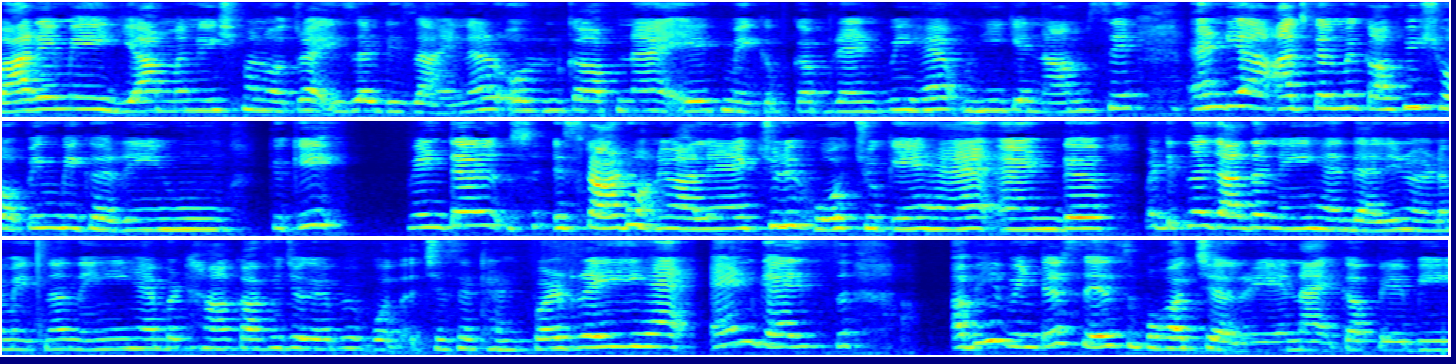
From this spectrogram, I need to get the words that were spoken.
बारे में। या Manish Malhotra is a designer और उनका अपना एक मेकअप का ब्रांड भी है, उन्हीं के नाम से। एंड या आजकल मैं काफ़ी शॉपिंग भी कर रही हूँ, क्योंकि विंटर स्टार्ट होने वाले हैं एक्चुअली हो चुके हैं एंड बट इतना ज़्यादा नहीं है। दिल्ली, नोएडा में इतना नहीं है बट हाँ काफ़ी जगह पे बहुत अच्छे से ठंड पड़ रही है। एंड गाइस अभी विंटर सेल्स बहुत चल रही है नायका पे भी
